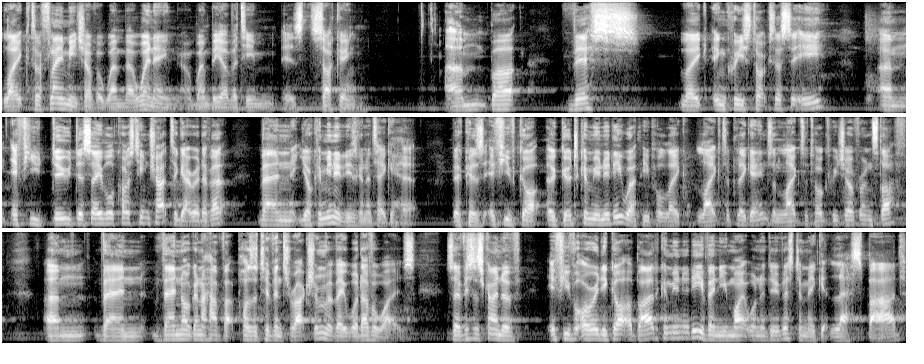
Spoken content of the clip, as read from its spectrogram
like to flame each other when they're winning and when the other team is sucking. Um, but this like increased toxicity, um, if you do disable cross-team chat to get rid of it, then your community is going to take a hit. Because if you've got a good community where people like like to play games and like to talk to each other and stuff, um, then they're not going to have that positive interaction that they would otherwise. So this is kind of, if you've already got a bad community, then you might want to do this to make it less bad.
